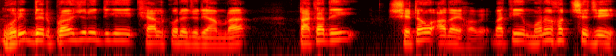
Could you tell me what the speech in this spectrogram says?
গরিবদের প্রয়োজনের দিকে খেয়াল করে যদি আমরা টাকা দেই সেটাও আদায় হবে। বাকি মনে হচ্ছে যে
